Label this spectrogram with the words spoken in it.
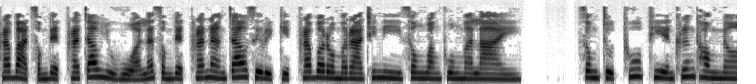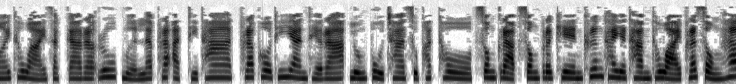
พระบาทสมเด็จพระเจ้าอยู่หัว และสมเด็จพระนางเจ้าสิริกิติ์พระบรมราชินีทรงวังพวงมาลัย ทรงจุดธูปเทียนเครื่องทองน้อยถวายสักการะรูปเหมือนและพระอัฐิธาตุพระโพธิยานเถระหลวงปู่ชาสุพัทโท ทรงกราบทรงประเคนเครื่องไทยธรรมถวายพระสงฆ์ห้า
